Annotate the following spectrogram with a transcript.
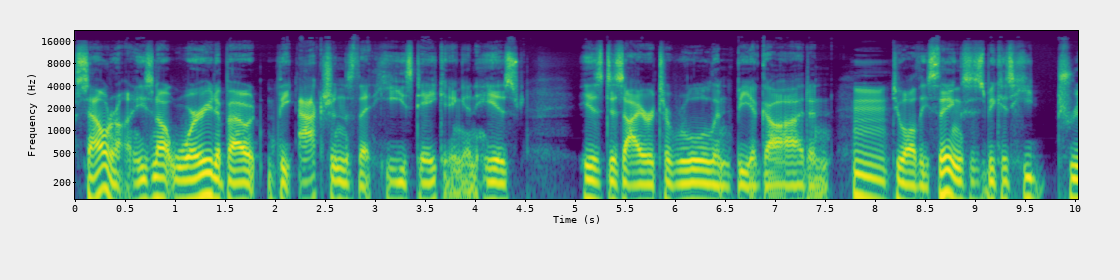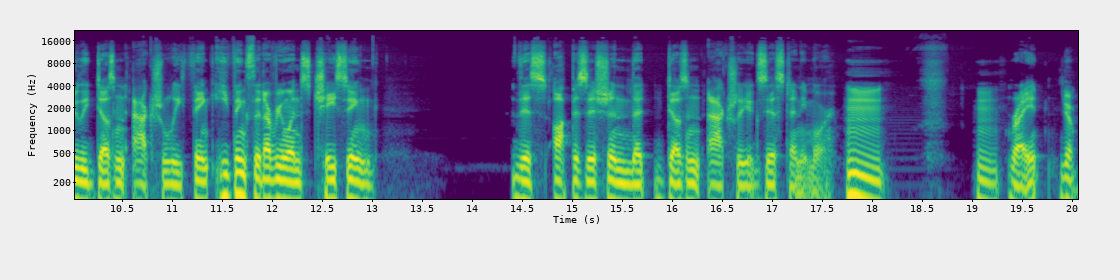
Sauron, he's not worried about the actions that he's taking and his his desire to rule and be a god and hmm. do all these things is because he truly doesn't actually think he thinks that everyone's chasing this opposition that doesn't actually exist anymore. Hmm. Hmm. Right? Yep.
